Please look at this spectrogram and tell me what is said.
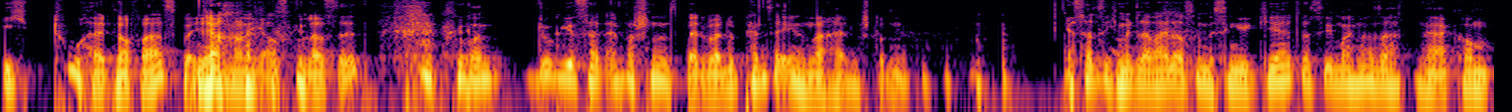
ich tue halt noch was, weil ich Ja. bin noch nicht ausgelastet. und du gehst halt einfach schon ins Bett, weil du pennst ja eh nur eine halbe Stunde. Es hat sich mittlerweile auch so ein bisschen gekehrt, dass sie manchmal sagt, naja komm,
